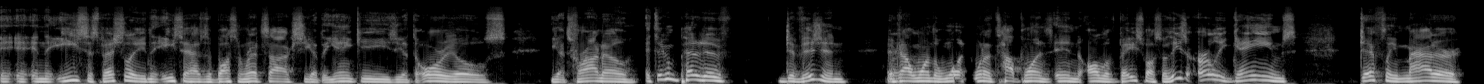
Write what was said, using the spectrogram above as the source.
in, in the East, especially in the East, it has the Boston Red Sox. You got the Yankees. You got the Orioles. You got Toronto. It's a competitive division, if not one of the one one of the top ones in all of baseball. So these early games definitely matter.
